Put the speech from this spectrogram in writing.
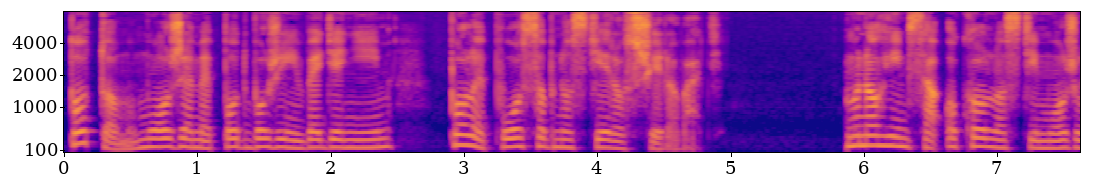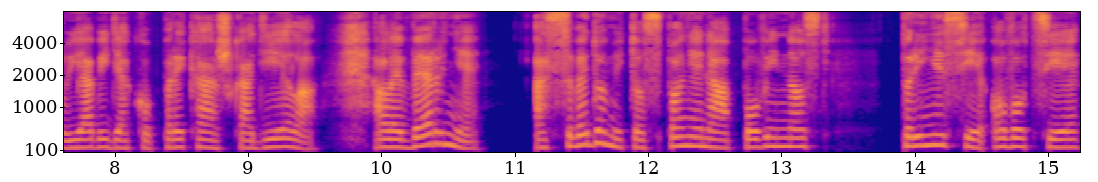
Potom môžeme pod Božím vedením pole pôsobnosti rozširovať. Mnohým sa okolnosti môžu javiť ako prekážka diela, ale verne a svedomito splnená povinnosť prinesie ovocie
